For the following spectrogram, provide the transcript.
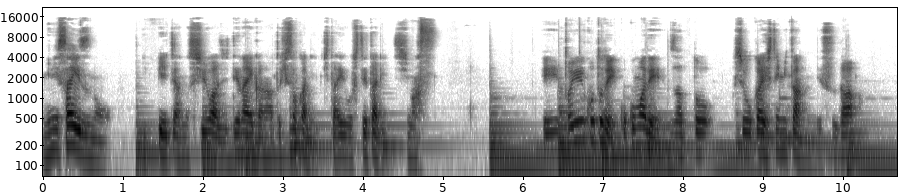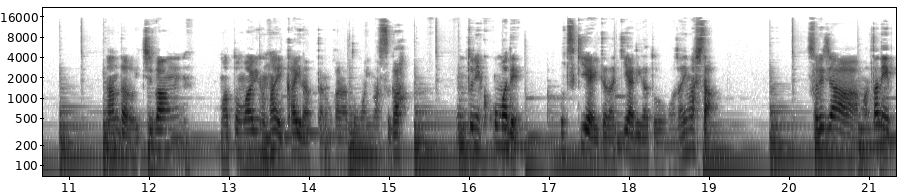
ミニサイズの一平ちゃんの塩味出ないかなと密かに期待をしてたりします。えー、ということで、ここまでざっと紹介してみたんですが、なんだろう、一番まとまりのない回だったのかなと思いますが、本当にここまでお付き合いいただきありがとうございました。それじゃあ、またね。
